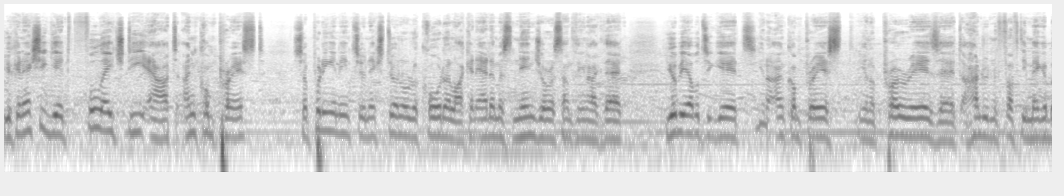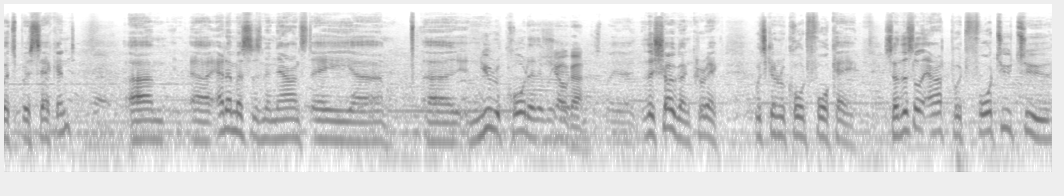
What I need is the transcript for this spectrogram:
you can actually get full HD out, uncompressed, so putting it into an external recorder like an Atomos Ninja or something like that, you'll be able to get you know uncompressed you know ProRes at 150 megabits per second. Um, uh, Atomos has announced a, uh, a new recorder that we Shogun. Uh, the Shogun, correct, which can record 4K. So this will output 422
